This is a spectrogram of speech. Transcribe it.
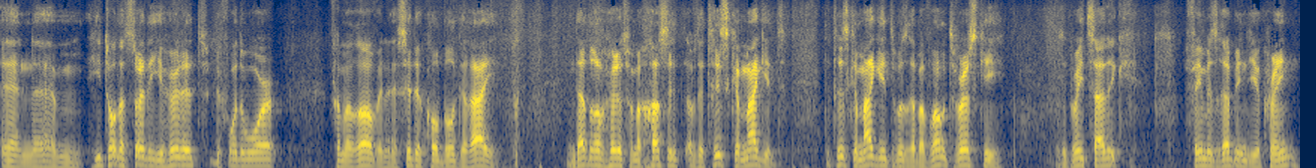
And um, he told that story that he heard it before the war from a Rav in a city called Bulgarai. And that Rav heard it from a chassid of the Triska Magid. The Triska Magid was Rabbi Avram Twersky, was a great tzaddik, famous rabbi in the Ukraine.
